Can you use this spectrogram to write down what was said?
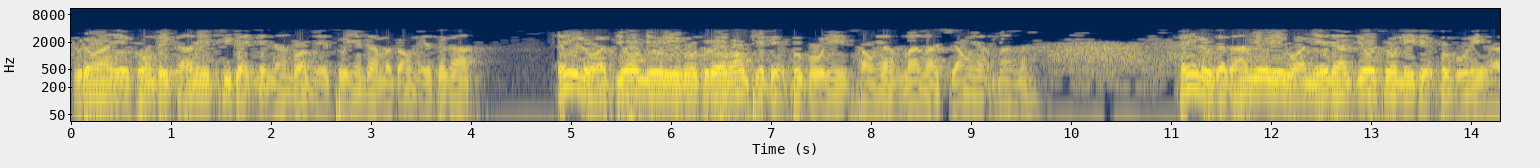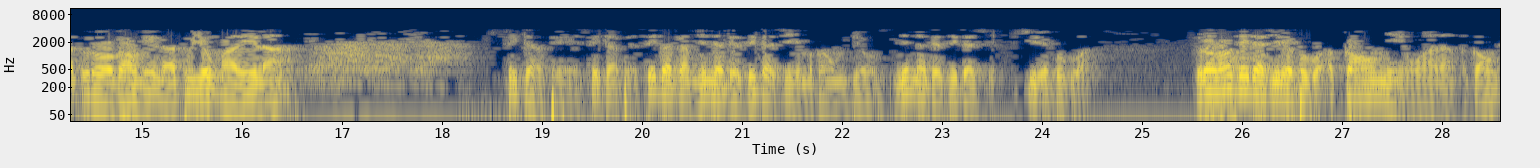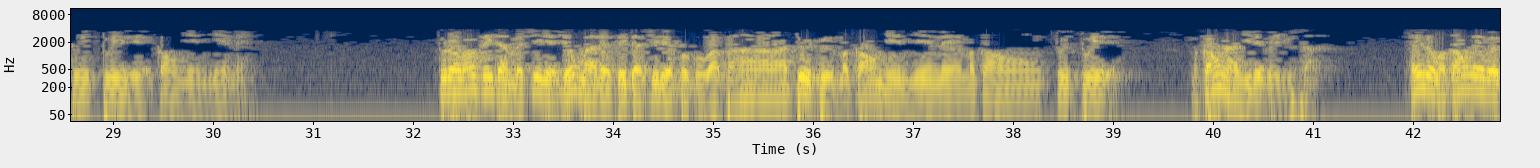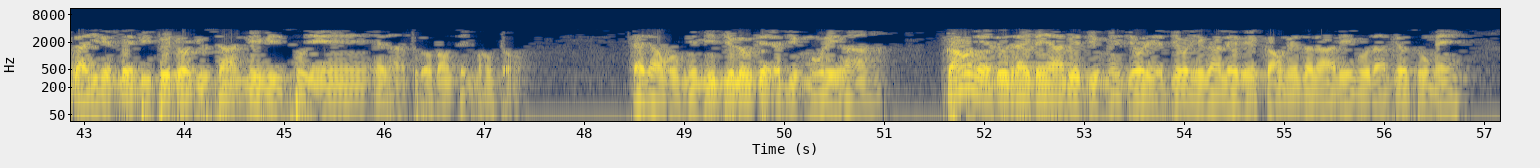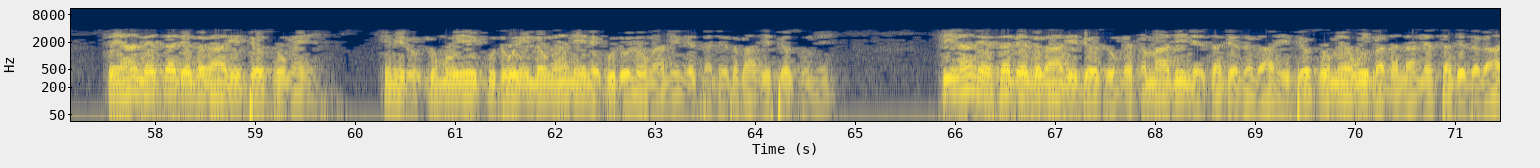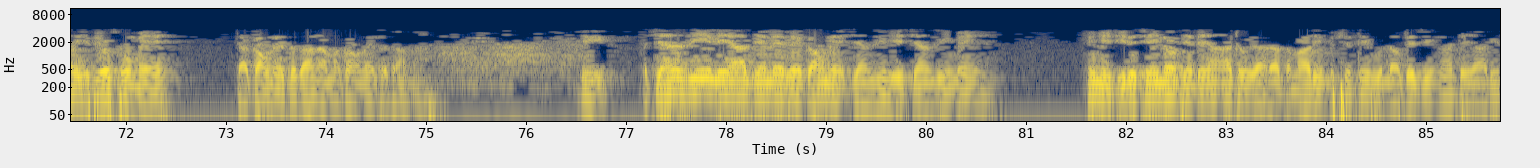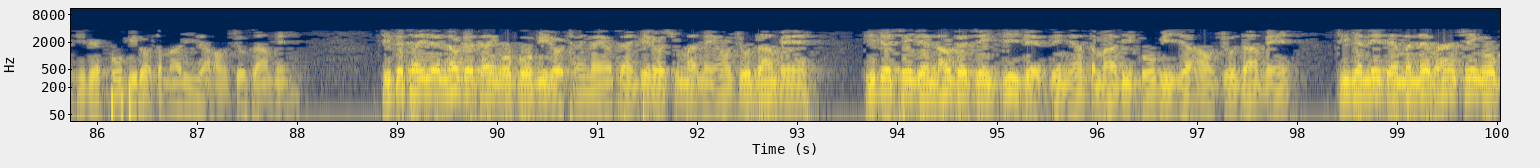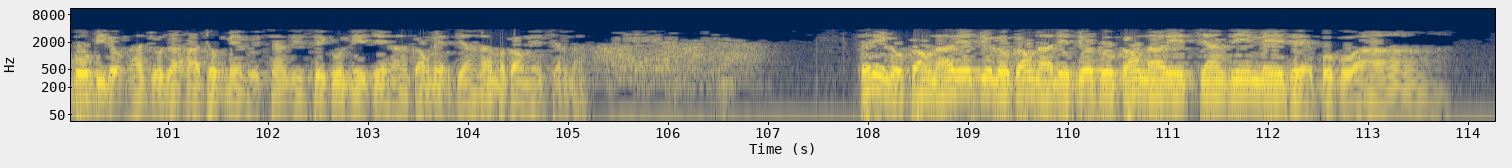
သူတော်ရဲ့ဂုံတိတ်ခါတွေထိခိုက်ညံ့နာသွားမယ်ဆိုရင်ဒါမကောင်းတဲ့စကားအဲဒီလိုအပြောမျိုးတွေကိုသူတော်ကောင်းဖြစ်တဲ့ပုဂ္ဂိုလ်တွေဆောင်ရမှလားရှောင်ရမှလား အဲဒီလိုစကားမျိုးတွေကိုအမြဲတမ်းပြောဆိုနေတဲ့ပုဂ္ဂိုလ်တွေဟာသူတော်ကောင်းတွေလားသူယုံမာတွေလားစိတ်ဓာတ်ပဲစိတ်ဓာတ်ပဲစိတ်ဓာတ်ကမြင့်မြတ်တဲ့စိတ်ဓာတ်ရှိရင်မကောင်းပြောမြင့်မြတ်တဲ့စိတ်ဓာတ်ရှိတဲ့ပုဂ္ဂိုလ်ဟာသူတော်ကောင်းစိတ်ဓာတ်ရှိတဲ့ပုဂ္ဂိုလ်အကောင်းမြင်ဝါဒအကောင်းတွေးတွေးတယ်အကောင်းမြင်မြင်တယ်သူတော်ကောင်းစိတ်ဓာတ်မရှိတဲ့ယုံမာတဲ့စိတ်ဓာတ်ရှိတဲ့ပုဂ္ဂိုလ်ကဘာတွေ့တွေ့မကောင်းမြင်မြင်တယ်မကောင်းတွေးတွေးတယ် မကောင်းတာကြီးတယ်ပဲယူဆအဲလိုမကောင်းတဲ့ဘက်ကကြီးတယ်လှည့်ပြီးတွေ့တော့ယူဆနေပြီဆိုရင်အဲ့ဒါသူတော်ကောင်းစိတ်မဟုတ်တော့ဒါကြောင့်မို့မိမိပြုလုပ်တဲ့အပြုမူတွေဟာကောင်းတဲ့သူစရိုက်တရားတွေပြုမယ်ပြောတယ်ပြောတွေကလည်းပဲကောင်းတဲ့စကားတွေကိုသာပြောဆိုမယ်တရားနဲ့စတဲ့စကားတွေပြောဆိုမယ်မိမိတို့လူမှုရေးကုသိုလ်တွေလုပ်ငန်းတွေနဲ့ကုသိုလ်လုပ်ငန်းတွေနဲ့စတဲ့စကားတွေပြောဆိုမယ် သီလနဲ့စတဲ့စကားတွေပြောဆိုမယ်တမာတိနဲ့စတဲ့စကားတွေပြောဆိုမယ်ဝိပဿနာနဲ့စတဲ့စကားတွေပြောဆိုမယ်ဒါကောင်းတဲ့စကားလားမကောင်းတဲ့စကားလားဒီအကျဉ်းစီလျာပြင်လည်းပဲကောင်းတဲ့အကျဉ်းစီတွေကျဉ်းစီမယ်မိမိဒီတစ်ချိန်တော့ပြင်တရားအထုတ်ရတာတမာတိမဖြစ်သေးဘူးနောက်တစ်ချိန်ကတရားတွေဒီတဲ့ပို့ပြီးတော့တမာတိရအောင်ကြိုးစားမယ်ဒီတစ်ထိုင်နဲ့နောက်တစ်ထိုင်ကိုပို့ပြီးတော့ထိုင်နိုင်အောင်ထိုင်ပြီးတော့ရှိမှနိုင်အောင်ကြိုးစားမယ် ဒီတစ်ချိန်တည်းနောက်တစ်ချိန်ကြည့်တဲ့ဈဉ္ညာတမာတိပို့ပြီးရအောင်ကြိုးစားမယ်ဒီကနေ့တည်းမနေ့ဗန်းချိန်ကိုပို့ပြီးတော့ငါကြိုးစားအားထုတ်မယ်လို့ကြံစီစိတ်ကိုနေခြင်းဟာကောင်းတဲ့အကြံလားမကောင်းတဲ့အကြံလားအဲဒီလိုကောင်းတာတွေပြုလို့ကောင်းတာတွေပြောဆိုကောင်းတာတွေကြံစည်နေတဲ့ပုဂ္ဂိုလ်ဟာ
